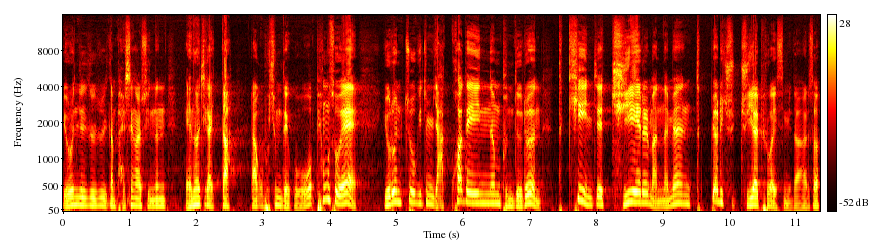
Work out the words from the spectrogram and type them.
이런 일들도 일단 발생할 수 있는 에너지가 있다라고 보시면 되고 평소에 요런 쪽이 좀 약화돼 있는 분들은 특히 이제 쥐해를 만나면 특별히 주, 주의할 필요가 있습니다. 그래서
